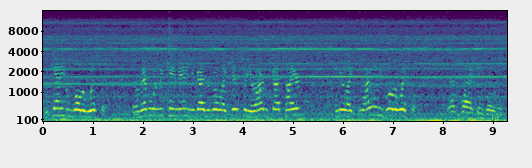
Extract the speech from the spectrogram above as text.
We can't even blow the whistle. So remember when we came in and you guys were going like this or your arms got tired? And you're like, why won't he blow the whistle? That's why I can't blow the whistle.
